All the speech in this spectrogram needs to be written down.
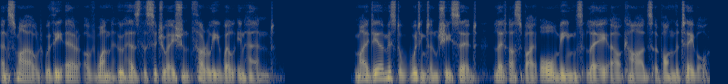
and smiled with the air of one who has the situation thoroughly well in hand. My dear Mr. Whittington, she said, let us by all means lay our cards upon the table.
